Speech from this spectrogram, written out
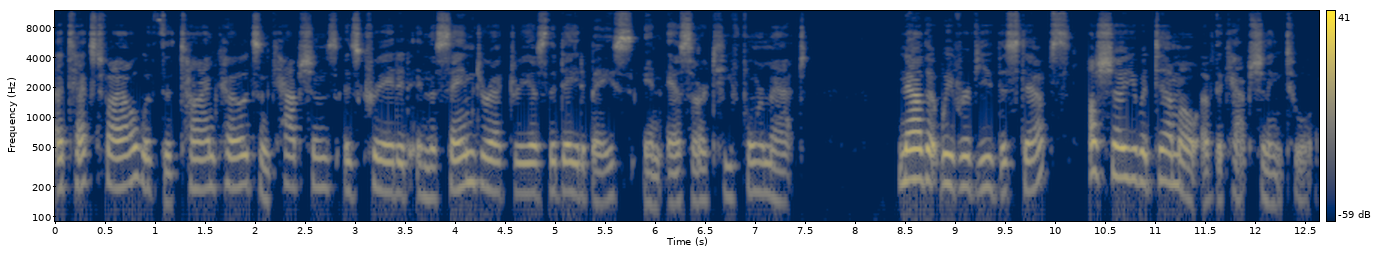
A text file with the time codes and captions is created in the same directory as the database in SRT format. Now that we've reviewed the steps, I'll show you a demo of the captioning tool.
